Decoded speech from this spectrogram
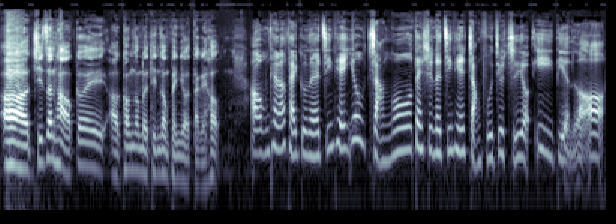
啊，齐真好，各位呃空中的听众朋友，大家好。好，我们看到台股呢，今天又涨哦，但是呢，今天涨幅就只有一点了哦。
